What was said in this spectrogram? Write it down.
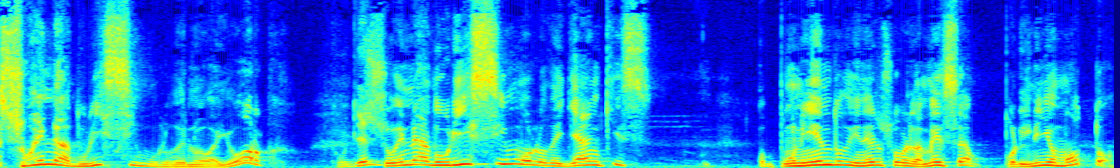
suena durísimo lo de Nueva York. ¿Con quién? Suena durísimo lo de Yankees poniendo dinero sobre la mesa por el niño moto.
